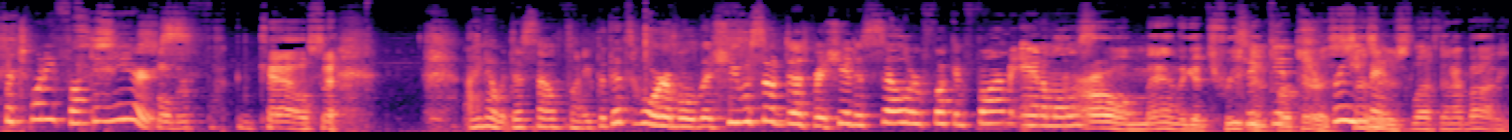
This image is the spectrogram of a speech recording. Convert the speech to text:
for twenty fucking years. Sold her fucking cows. I know it does sound funny, but that's horrible. That she was so desperate, she had to sell her fucking farm animals. oh man, they get treatment To for a pair treatment. of scissors left in her body.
